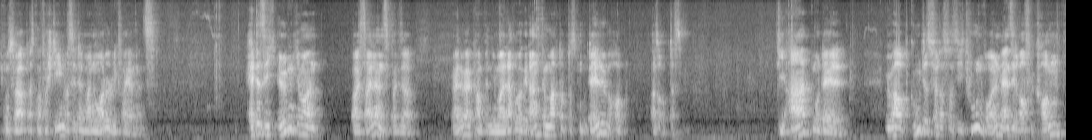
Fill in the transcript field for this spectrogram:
Ich muss überhaupt erstmal verstehen, was sind denn meine Model Requirements? Hätte sich irgendjemand bei Silence, bei dieser Malware Company, mal darüber Gedanken gemacht, ob das Modell überhaupt, also ob das die Art Modell überhaupt gut ist für das, was sie tun wollen, wären sie darauf gekommen,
